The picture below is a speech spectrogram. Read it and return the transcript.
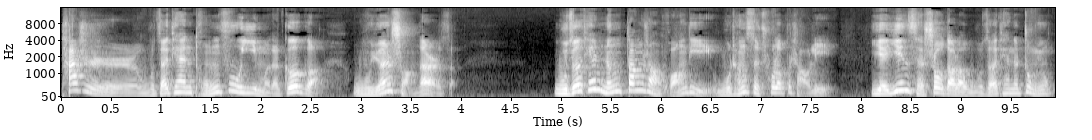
他是武则天同父异母的哥哥。武元爽的儿子武则天能当上皇帝，武承嗣出了不少力，也因此受到了武则天的重用。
